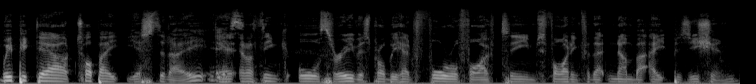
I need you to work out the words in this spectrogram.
We picked our top eight yesterday, and- and, I think all three of us probably had four or five teams fighting for that number eight position.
